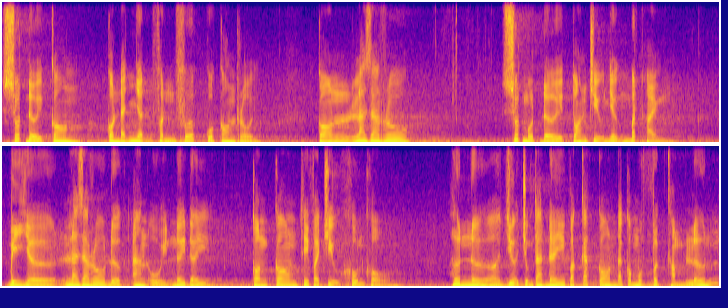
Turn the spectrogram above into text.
Suốt đời con Con đã nhận phần phước của con rồi. Còn Lazaro Suốt một đời toàn chịu những bất hạnh. Bây giờ Lazaro được an ủi nơi đây, Còn con thì phải chịu khốn khổ. Hơn nữa, giữa chúng ta đây và các con đã có một vực thẳm lớn.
